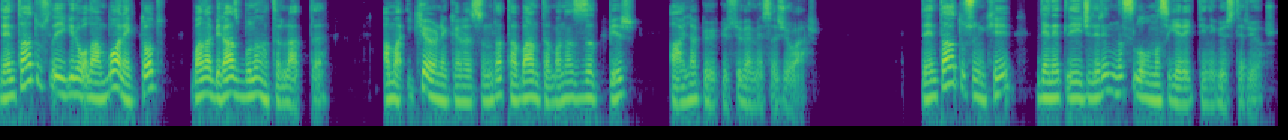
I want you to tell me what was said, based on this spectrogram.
Dentatus'la ilgili olan bu anekdot bana biraz bunu hatırlattı. Ama iki örnek arasında taban tabana zıt bir ahlak öyküsü ve mesajı var. Dentatus'un ki denetleyicilerin nasıl olması gerektiğini gösteriyor.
